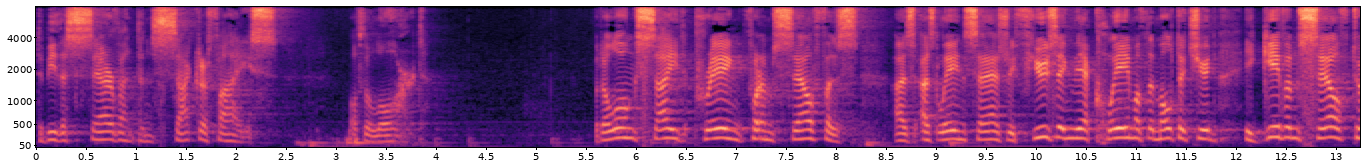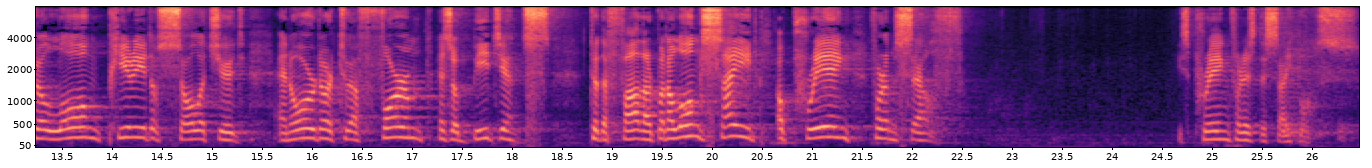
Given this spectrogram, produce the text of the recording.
to be the servant and sacrifice of the Lord. But alongside praying for himself, as, as, as Lane says, refusing the acclaim of the multitude, he gave himself to a long period of solitude in order to affirm his obedience to the Father. But alongside of praying for himself, he's praying for his disciples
